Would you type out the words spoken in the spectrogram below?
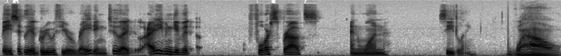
basically agree with your rating too. I I even give it four sprouts and one seedling. Wow.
